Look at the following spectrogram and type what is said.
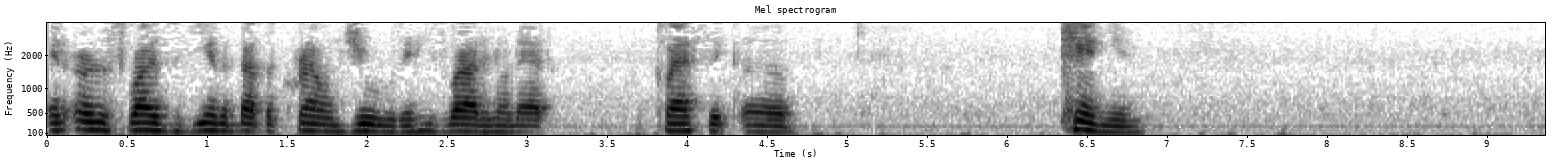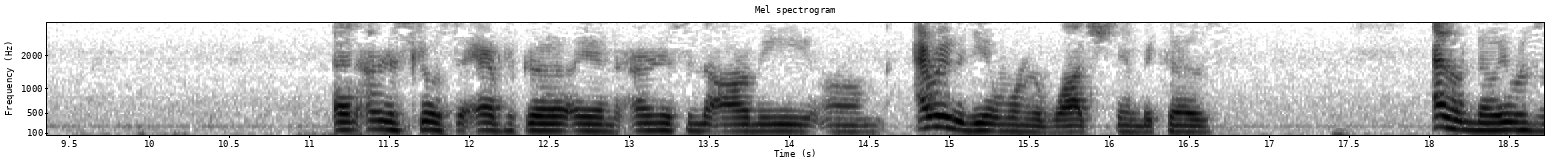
And Ernest rides again about the crown jewels, and he's riding on that classic uh, canyon and Ernest goes to Africa and Ernest in the army. Um, I really didn't want to watch them because I don't know. It was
